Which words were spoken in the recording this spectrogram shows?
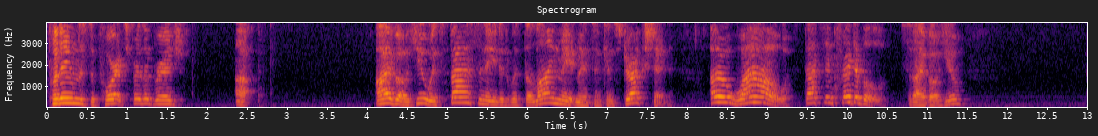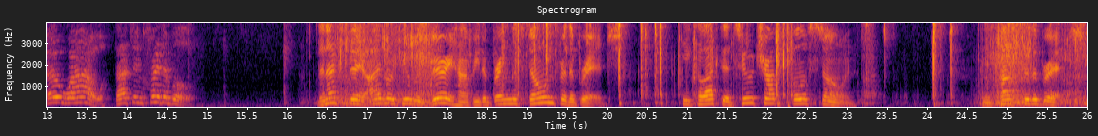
Putting the supports for the bridge up. Ivo Hugh was fascinated with the line maintenance and construction. Oh, wow, that's incredible, said Ivo Hugh. Oh, wow, that's incredible. The next day, Ivo Hugh was very happy to bring the stone for the bridge. He collected two trucks full of stone. And he puffed to the bridge.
